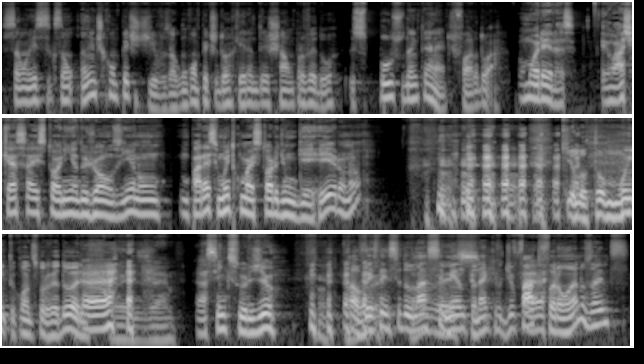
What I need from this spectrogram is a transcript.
são esses que são anticompetitivos, algum competidor querendo deixar um provedor expulso da internet, fora do ar. Ô Moreiras, eu acho que essa historinha do Joãozinho não, não parece muito com uma história de um guerreiro, não? que lutou muito contra os provedores? É. Pois é. é assim que surgiu? Talvez tenha sido o nascimento, né? Que de fato é. foram anos antes.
